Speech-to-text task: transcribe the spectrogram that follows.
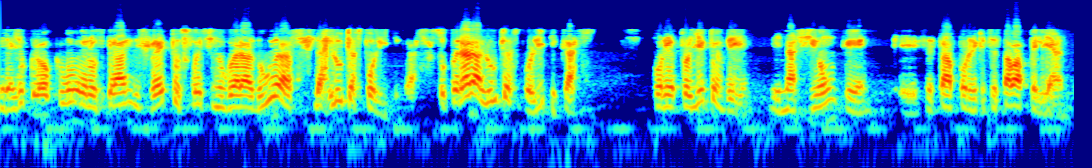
Mira, yo creo que uno de los grandes retos fue, sin lugar a dudas, las luchas políticas. Superar las luchas políticas por el proyecto de, nación que, se estaba, por el que se estaba peleando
